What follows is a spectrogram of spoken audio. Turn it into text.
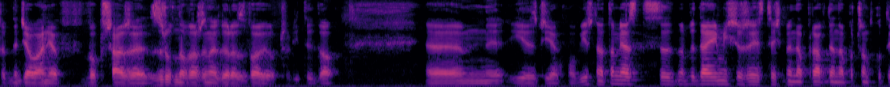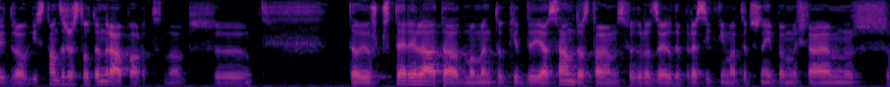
pewne działania w obszarze zrównoważonego rozwoju, czyli tego ESG, jak mówisz. Natomiast no, wydaje mi się, że jesteśmy naprawdę na początku tej drogi. Stąd zresztą ten raport. No, to już 4 lata od momentu, kiedy ja sam dostałem swego rodzaju depresji klimatycznej pomyślałem, już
